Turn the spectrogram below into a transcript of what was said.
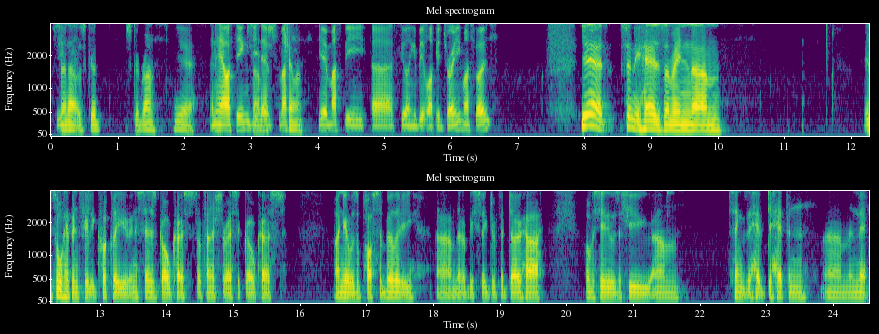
So it's... no, it was good. It's a good run. Yeah. And how are things? So yeah, must, chilling. yeah, must be uh, feeling a bit like a dream, I suppose. Yeah, it certainly has. I mean, um, it's all happened fairly quickly. And as soon as Gold Coast, I finished the race at Gold Coast, I knew it was a possibility um, that I'd be selected for Doha. Obviously, there was a few um, things that had to happen um, in that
